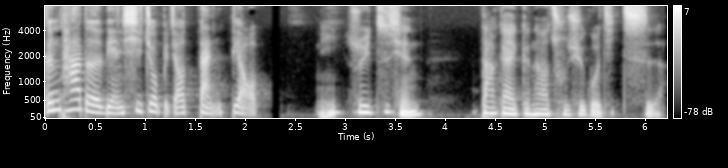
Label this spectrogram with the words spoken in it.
跟他的联系就比较淡掉。你所以之前大概跟他出去过几次啊？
